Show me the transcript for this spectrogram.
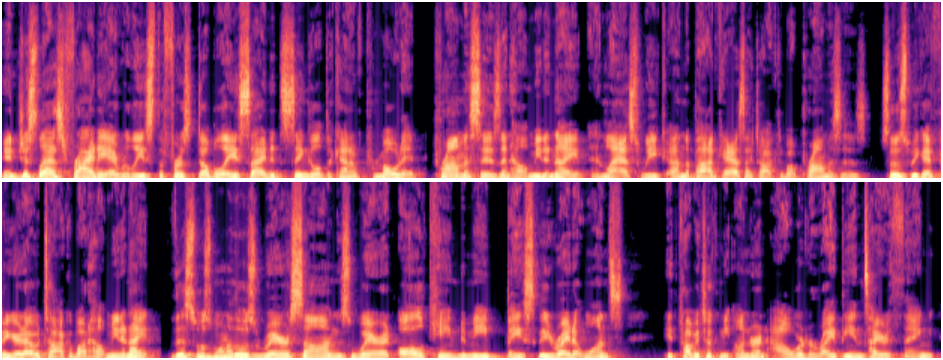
And just last Friday, I released the first double A sided single to kind of promote it, Promises and Help Me Tonight. And last week on the podcast, I talked about Promises. So this week, I figured I would talk about Help Me Tonight. This was one of those rare songs where it all came to me basically right at once. It probably took me under an hour to write the entire thing.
